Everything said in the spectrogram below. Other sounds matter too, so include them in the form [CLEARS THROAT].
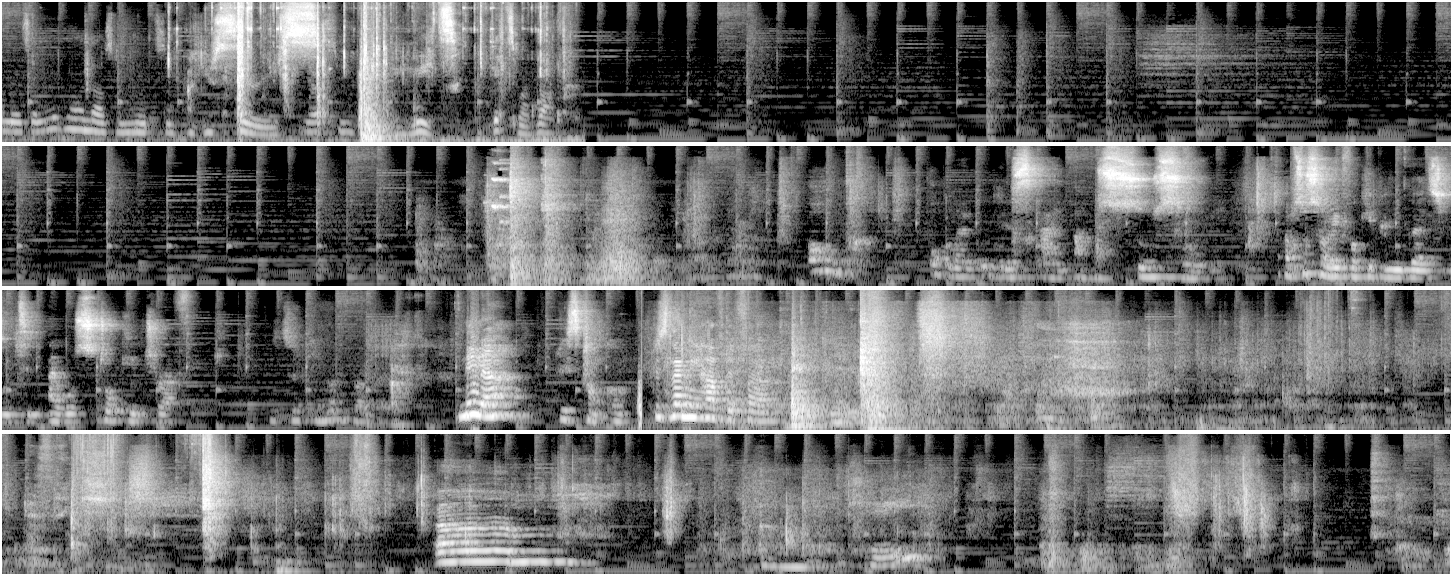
about to come. I'm leaving one house I'm waiting. Are you serious? Yes, ma'am. Wait, get my bag. Oh, oh my goodness, I am so sorry. I'm so sorry for keeping you guys waiting. I was stuck in traffic. It's okay, no problem. Nina, please come, come. Please let me have the file. Um. Okay.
